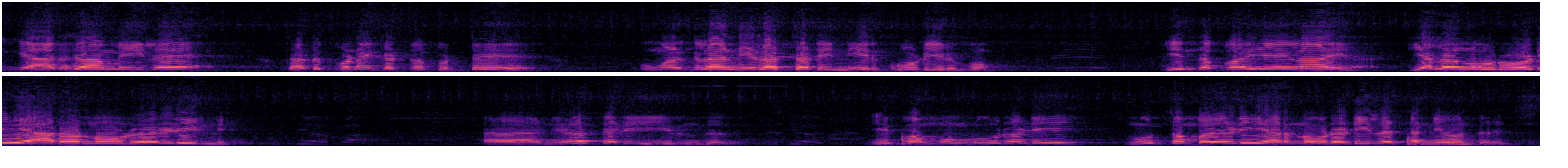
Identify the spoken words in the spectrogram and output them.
இங்கே அருகாமையில் தடுப்பணை கட்டப்பட்டு உங்களுக்கெல்லாம் நிலத்தடி நீர் கூடி இருக்கும் இந்த பகுதியெல்லாம் எழுநூறு அடி அறநூறு அடி நிலத்தடி இருந்தது. இப்போ முந்நூறு அடி நூற்றம்பது அடி இரநூறு அடியில் தண்ணி வந்துருச்சு.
